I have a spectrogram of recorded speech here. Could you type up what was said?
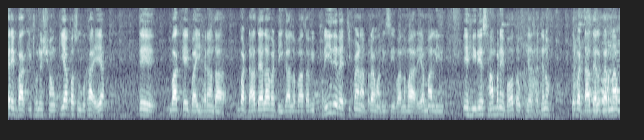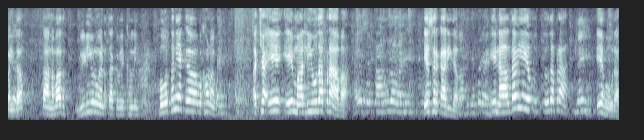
ਘਰੇ ਬਾਕੀ ਤੁਹਾਨੂੰ ਸ਼ੌਂਕੀਆ ਪਸ਼ੂ ਵਿਖਾਏ ਆ। ਤੇ ਵਾਕਈ ਬਾਈ ਹਰਾਂ ਦਾ ਵੱਡਾ ਦਿਲ ਆ ਵੱਡੀ ਗੱਲਬਾਤ ਆ ਵੀ ਫ੍ਰੀ ਦੇ ਵਿੱਚ ਹੀ ਭੈਣਾਂ ਭਰਾਵਾਂ ਦੀ ਸੇਵਾ ਨਿਭਾ ਰਿਹਾ ਮਾਲੀ ਇਹ ਹੀਰੇ ਸਾਹਮਣੇ ਬਹੁਤ ਔਖੇ ਆ ਸੱਜਣੋ ਤੇ ਵੱਡਾ ਦਿਲ ਕਰਨਾ ਪੈਂਦਾ। ਧੰਨਵਾਦ ਵੀਡੀਓ ਨੂੰ ਐਂਡ ਤੱਕ ਵੇਖਣ ਲਈ। ਹੋਰ ਤਾਂ ਨਹੀਂ ਇੱਕ ਵਿਖਾਉਣਾ? ਅੱਛਾ ਇਹ ਇਹ ਮਾਲੀ ਉਹਦਾ ਭਰਾ ਵਾ। ਇਹ ਸਰਕਾਰੂ ਦਾ ਵਾ। ਇਹ ਨਾਲ ਦਾ ਵੀ ਇਹ ਉਹਦਾ ਭਰਾ? ਨਹੀਂ। ਇਹ ਹੋਰ ਆ।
